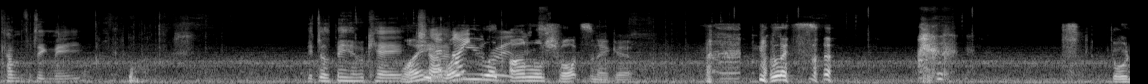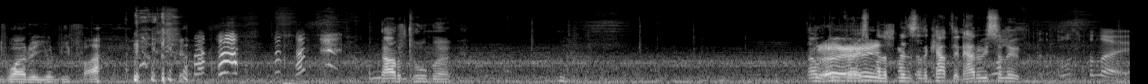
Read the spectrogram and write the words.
Comforting me. It'll be okay. Why, why are Light you like. Arnold Schwarzenegger? Melissa. Don't worry, you'll be fine. Naruto. Oh, embraced by the presence of the captain. How do we salute? What's, what's below?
